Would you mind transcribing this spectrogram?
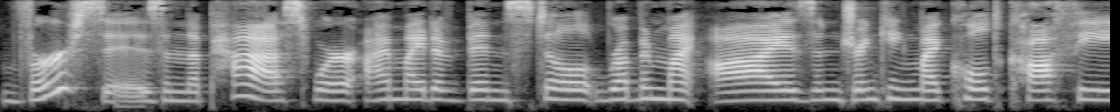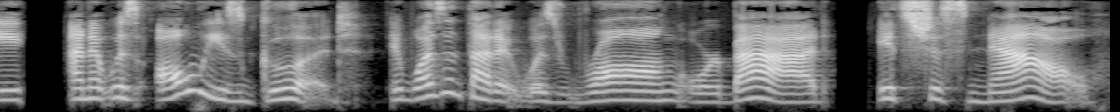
versus in the past where I might have been still rubbing my eyes and drinking my cold coffee. And it was always good. It wasn't that it was wrong or bad. It's just now,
